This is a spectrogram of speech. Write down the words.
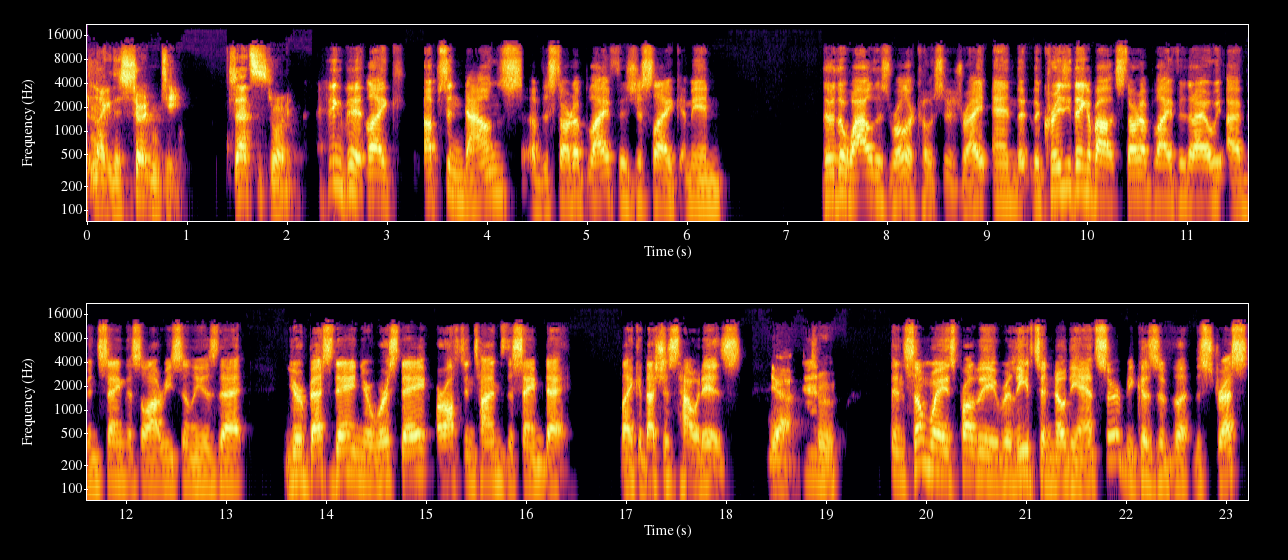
like the certainty. So that's the story. I think that like ups and downs of the startup life is just like I mean, they're the wildest roller coasters, right? And the, the crazy thing about startup life is that I always, I've been saying this a lot recently is that your best day and your worst day are oftentimes the same day. Like that's just how it is. Yeah, and true in some ways probably relieved to know the answer because of the, the stress.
